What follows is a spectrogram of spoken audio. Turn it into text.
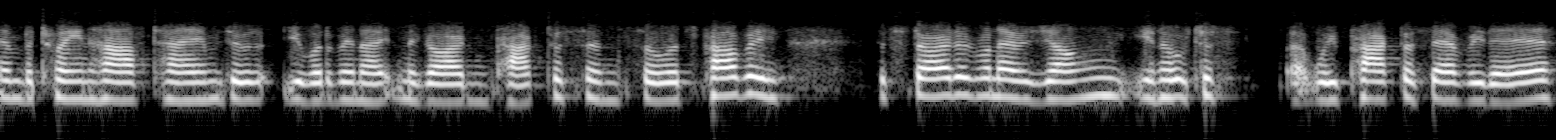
in between half times, you, you would have been out in the garden practicing. So it's probably it started when I was young. You know, just uh, we practiced every day,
